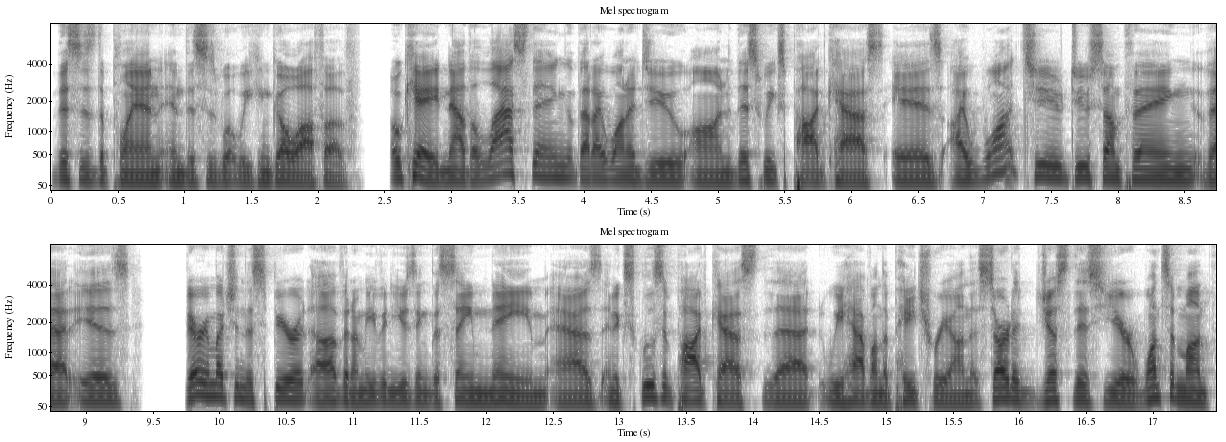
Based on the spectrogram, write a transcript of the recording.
this is the plan, and this is what we can go off of. Okay, now the last thing that I want to do on this week's podcast is I want to do something that is very much in the spirit of, and I'm even using the same name as an exclusive podcast that we have on the Patreon that started just this year. Once a month,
